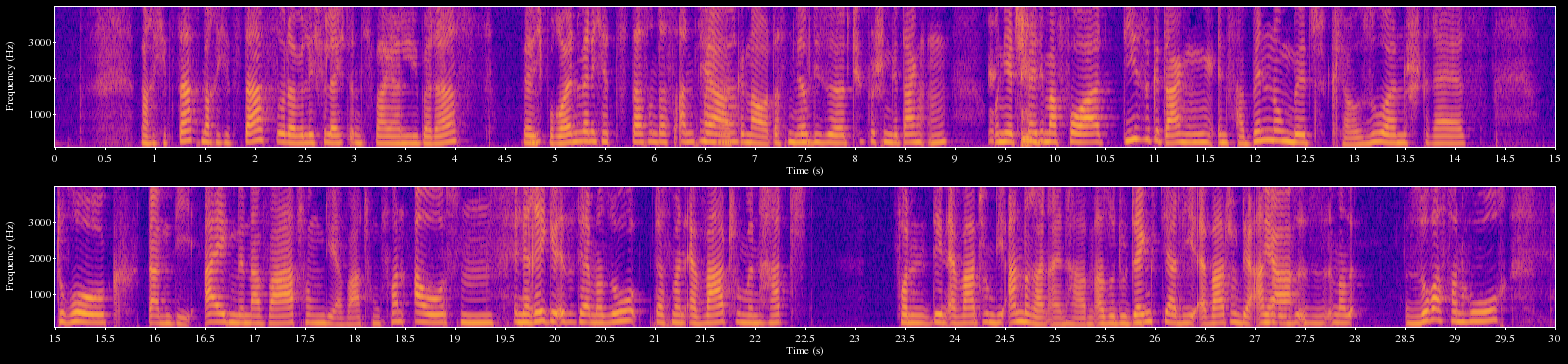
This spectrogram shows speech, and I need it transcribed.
mache ich jetzt das, mache ich jetzt das oder will ich vielleicht in zwei Jahren lieber das? Werde ich bereuen, wenn ich jetzt das und das anfange? ja, genau. Das sind Ja. so diese typischen Gedanken. Und jetzt stell dir mal vor, diese Gedanken in Verbindung mit Klausuren, Stress, Druck, dann die eigenen Erwartungen, die Erwartungen von außen. In der Regel ist es ja immer so, dass man Erwartungen hat von den Erwartungen, die andere an einen haben. Also du denkst ja, die Erwartung der anderen Ja. ist immer sowas von hoch.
